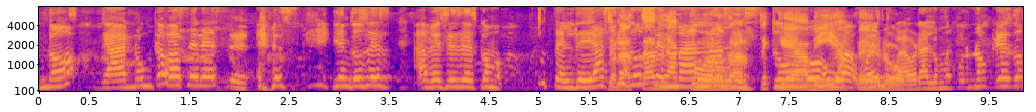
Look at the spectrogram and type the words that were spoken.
No, ya nunca va a ser ese. Es- y entonces a veces es como, puta, el de hace dos de semanas estuvo qué había, Bueno, ahora a lo mejor no quedó.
